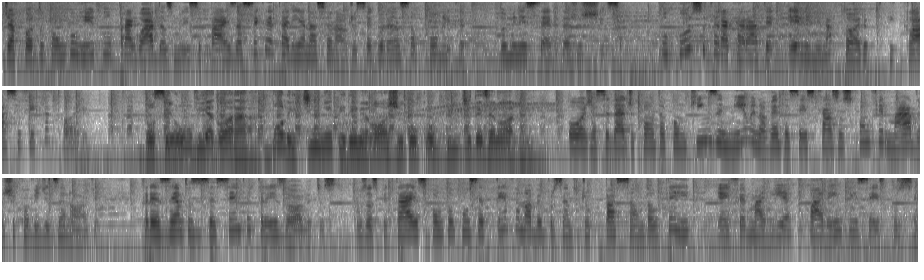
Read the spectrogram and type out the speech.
de acordo com o currículo para guardas municipais da Secretaria Nacional de Segurança Pública do Ministério da Justiça. O curso terá caráter eliminatório e classificatório. Você ouve agora Boletim Epidemiológico Covid-19. Hoje a cidade conta com 15.096 casos confirmados de Covid-19. 363 óbitos. Os hospitais contam com 79% de ocupação da UTI e a enfermaria 46%.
